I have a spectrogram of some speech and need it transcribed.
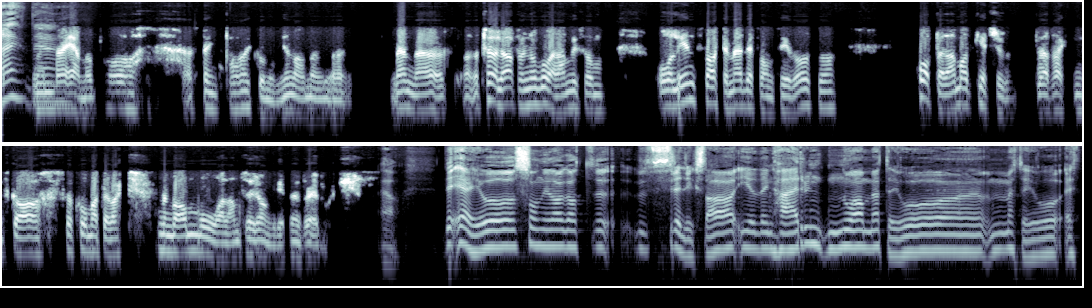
Nei, det, men jeg er nå på Jeg er spent på økonomien, da. Men, eh, men jeg føler i hvert fall nå går de liksom all in, starter med defensive, og så håper de at ketsjup-effekten skal, skal komme etter hvert. Men da må de tørre å angripe med flere folk. det er jo sånn i dag at uh, Fredrikstad i denne runden nå møter jo, møter jo et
